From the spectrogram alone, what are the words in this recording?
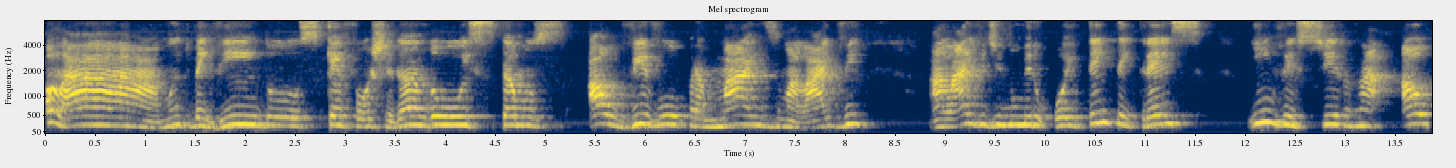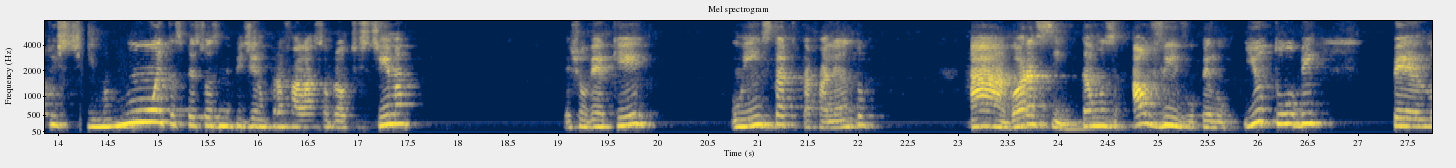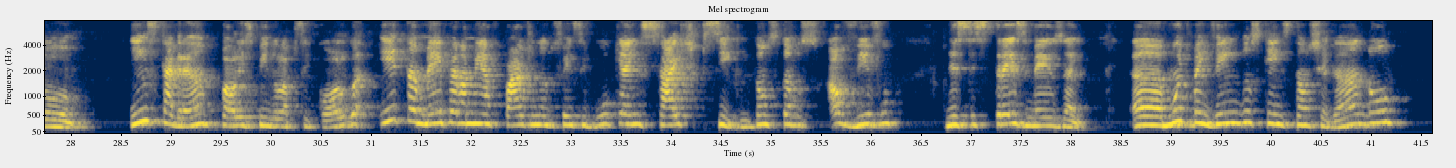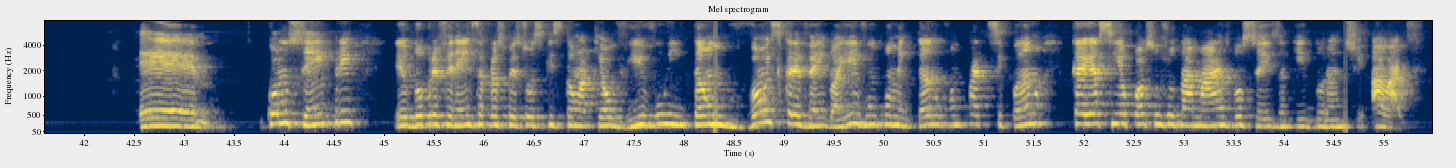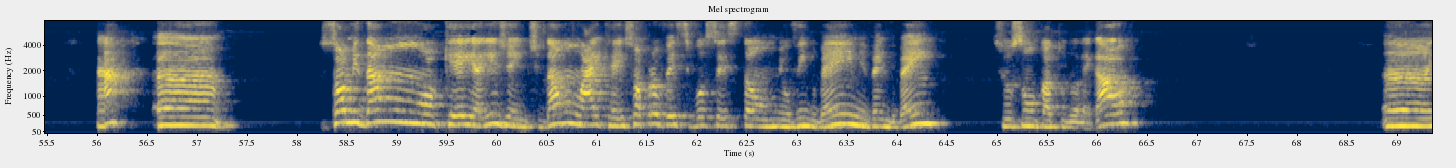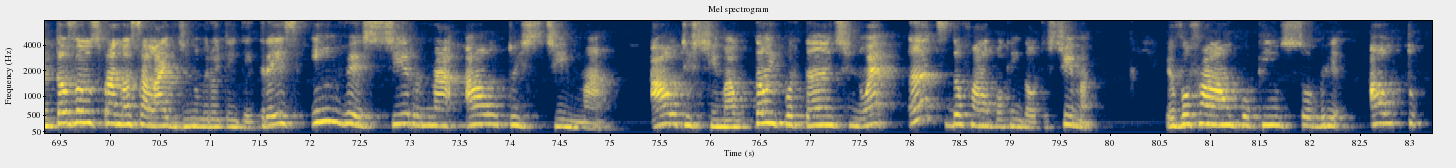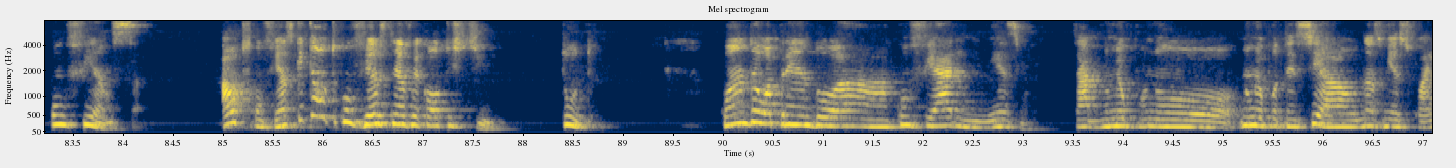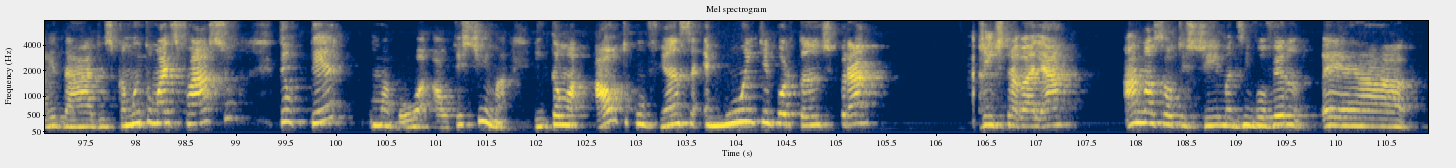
Olá, muito bem-vindos. Quem for chegando, estamos ao vivo para mais uma live, a live de número 83, investir na autoestima. Muitas pessoas me pediram para falar sobre autoestima. Deixa eu ver aqui. O Insta que está falhando. Ah, agora sim. Estamos ao vivo pelo YouTube, pelo Instagram, Paula Espíndola Psicóloga, e também pela minha página do Facebook, a Insight Psique. Então, estamos ao vivo nesses três meios aí. Uh, muito bem-vindos quem estão chegando. É, como sempre, eu dou preferência para as pessoas que estão aqui ao vivo, então vão escrevendo aí, vão comentando, vão participando, que aí assim eu posso ajudar mais vocês aqui durante a live, tá? Uh, só me dá um ok aí, gente, dá um like aí, só para eu ver se vocês estão me ouvindo bem, me vendo bem, se o som tá tudo legal. Uh, então vamos para a nossa live de número 83, investir na autoestima. Autoestima, algo tão importante, não é? Antes de eu falar um pouquinho da autoestima, eu vou falar um pouquinho sobre autoconfiança. Autoconfiança, o que, que autoconfiança tem a ver com autoestima? Tudo. Quando eu aprendo a confiar em mim mesma, sabe, no meu, no, no meu potencial, nas minhas qualidades, fica muito mais fácil de eu ter uma boa autoestima. Então, a autoconfiança é muito importante para a gente trabalhar a nossa autoestima, desenvolver é, a,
